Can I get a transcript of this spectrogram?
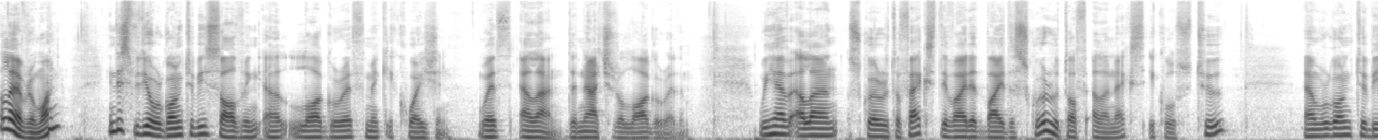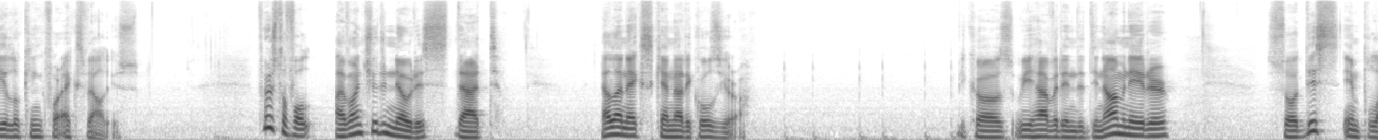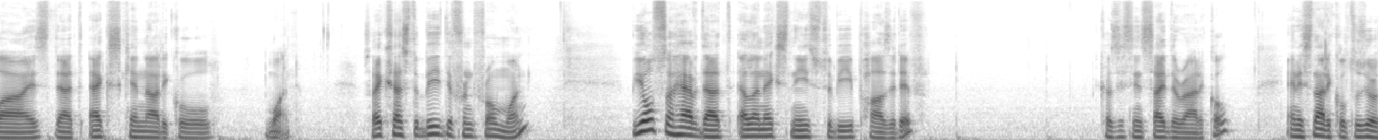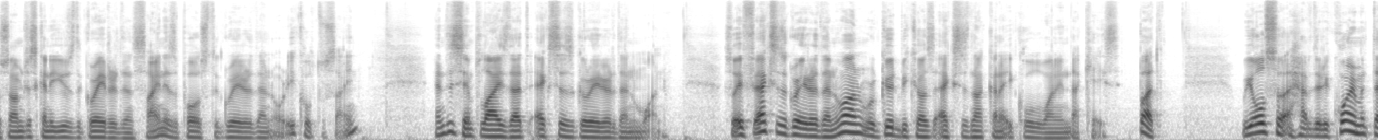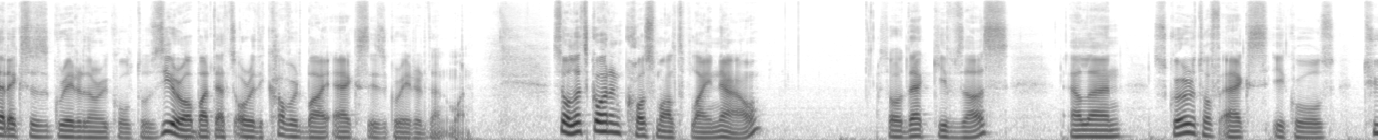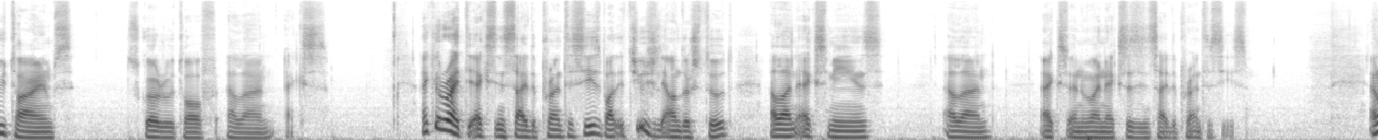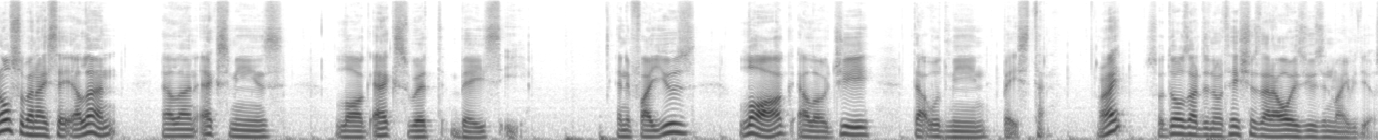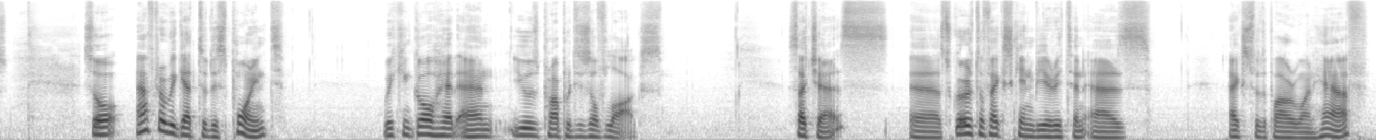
Hello everyone. In this video we're going to be solving a logarithmic equation with ln, the natural logarithm. We have ln square root of x divided by the square root of ln x equals 2 and we're going to be looking for x values. First of all, I want you to notice that ln x cannot equal 0 because we have it in the denominator so this implies that x cannot equal 1. So x has to be different from 1. We also have that ln x needs to be positive because it's inside the radical and it's not equal to 0 so I'm just going to use the greater than sign as opposed to greater than or equal to sign. And this implies that x is greater than 1 so if x is greater than 1 we're good because x is not going to equal 1 in that case. But we also have the requirement that x is greater than or equal to 0 but that's already covered by x is greater than 1 so let's go ahead and cross multiply now. So that gives us ln square root of x equals 2 times square root of ln x. I could write the x inside the parentheses, but it's usually understood ln x means ln x and when x is inside the parentheses. And also when I say ln, ln x means log x with base e. And if I use log, log, that would mean base 10. All right? So those are the notations that I always use in my videos. So after we get to this point, we can go ahead and use properties of logs, such as uh, square root of x can be written as x to the power 1 half.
